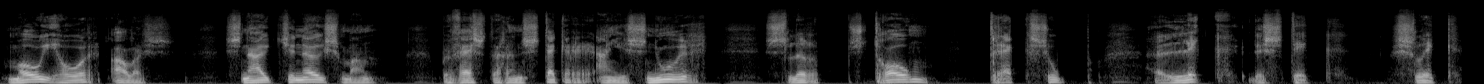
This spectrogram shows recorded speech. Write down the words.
Mooi hoor, alles. Snuit je neus, man. Bevestig een stekker aan je snoer. Slurp stroom. Trek soep. Lik de stik. Slik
